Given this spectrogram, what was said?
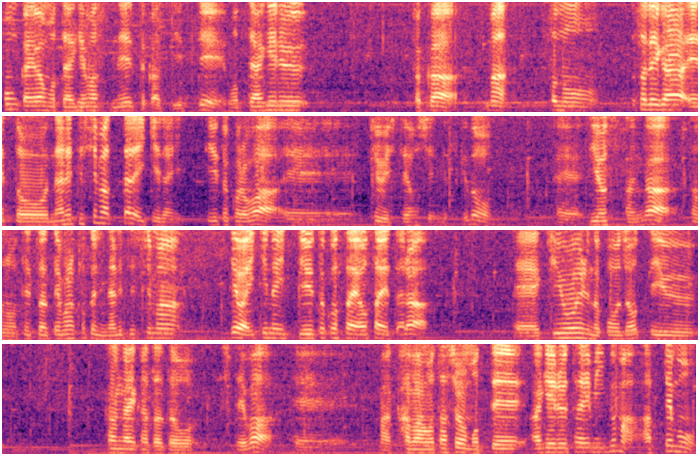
今回は持ってあげますねとかって言って、持ってあげるとか、まあ、その、それが、えっ、と、慣れてしまったらいけないっていうところは、えー、注意してほしいんですけど、えー、利用者さんが、その、手伝ってもらうことに慣れてしまってはいけないっていうところさえ抑えたら、えー、QOL の向上っていう考え方としては、えー、まあ、カバンを多少持ってあげるタイミングもあっても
